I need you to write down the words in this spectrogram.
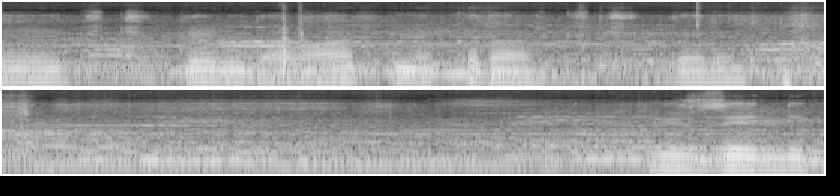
Ee, küçükleri de var. Ne kadar küçükleri? 152.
